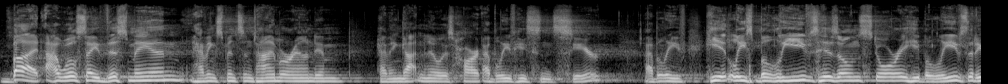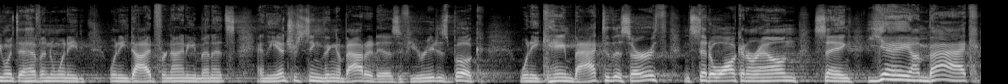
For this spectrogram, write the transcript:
But I will say, this man, having spent some time around him, having gotten to know his heart, I believe he's sincere. I believe he at least believes his own story. He believes that he went to heaven when he, when he died for 90 minutes. And the interesting thing about it is, if you read his book, when he came back to this earth, instead of walking around saying, Yay, I'm back,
